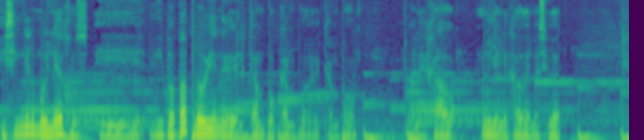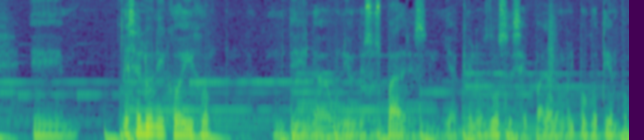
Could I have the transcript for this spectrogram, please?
Y sin ir muy lejos, eh, mi papá proviene del campo, campo, del campo alejado, muy alejado de la ciudad. Es el único hijo de la unión de sus padres, ya que los dos se separaron al poco tiempo.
